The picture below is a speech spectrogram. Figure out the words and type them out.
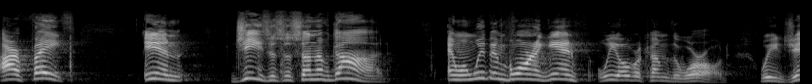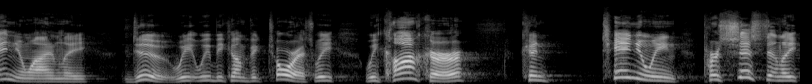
Our faith in Jesus, the Son of God. And when we've been born again, we overcome the world. We genuinely do. We, we become victorious. We, we conquer continuing persistently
